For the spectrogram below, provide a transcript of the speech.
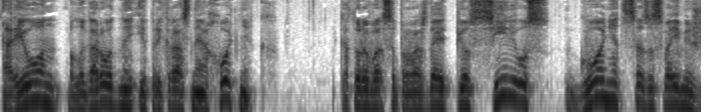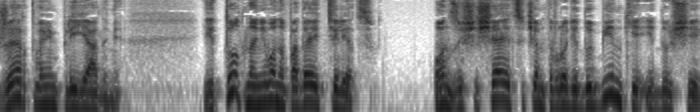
Орион — благородный и прекрасный охотник, которого сопровождает пес Сириус, гонится за своими жертвами-плеядами. И тут на него нападает телец. Он защищается чем-то вроде дубинки, идущей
